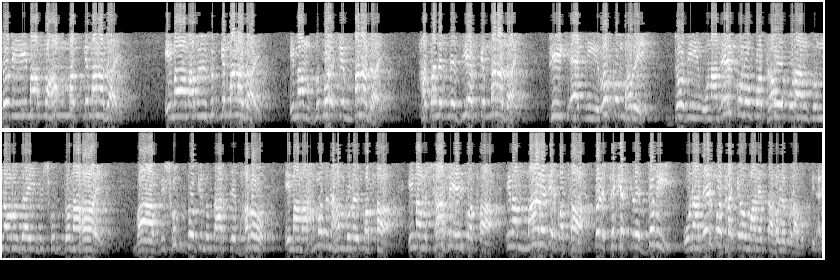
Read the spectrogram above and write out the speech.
যদি ইমাম মোহাম্মদকে মানা যায়, ইমাম আবু ইউসুফকে মানা যায়, ইমাম জুফারকে মানা যায়, হাসান জিয়াদকে মানা যায়, ঠিক একই রকম ভাবে যদি ওনাদের কোনো কথাও কোরআন সুন্না অনুযায়ী বিশুদ্ধ না হয়, বা বিশুদ্ধ কিন্তু তার চেয়ে ভালো ইমাম আহমদ হাম্বলের কথা ইমাম শাফির কথা, ইমাম মালিকের কথা, তাহলে সেক্ষেত্রে যদি ওনাদের কথা কেউ মানে তাহলে কোনো আপত্তি নাই।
